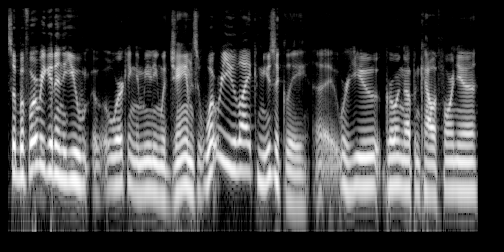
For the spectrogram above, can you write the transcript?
So before we get into you working and meeting with James, what were you like musically? Uh, were you growing up in California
